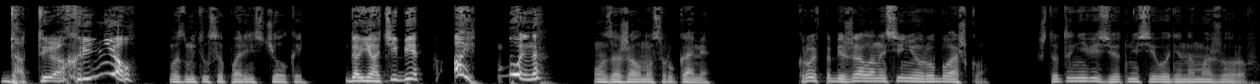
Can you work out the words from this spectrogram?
«Да ты охренел!» — возмутился парень с челкой. «Да я тебе... Ай, больно!» Он зажал нос руками. Кровь побежала на синюю рубашку. Что-то не везет мне сегодня на мажоров.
